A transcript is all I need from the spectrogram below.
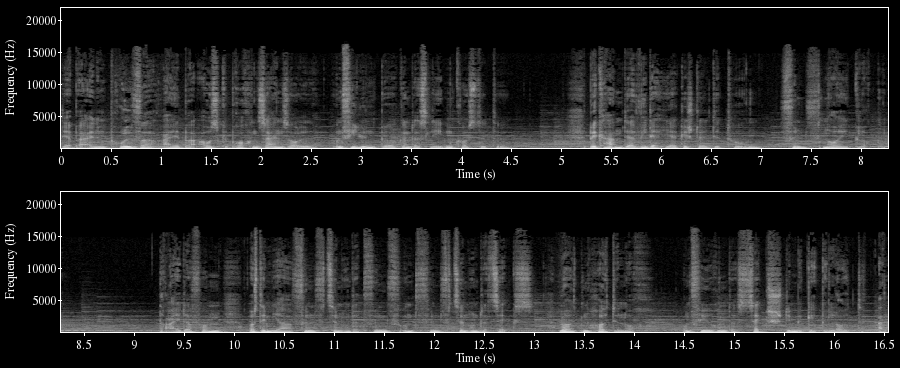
der bei einem Pulverreiber ausgebrochen sein soll und vielen Bürgern das Leben kostete, bekam der wiederhergestellte Turm fünf neue Glocken. Drei davon aus dem Jahr 1505 und 1506 läuten heute noch und führen das sechsstimmige Geläut an.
